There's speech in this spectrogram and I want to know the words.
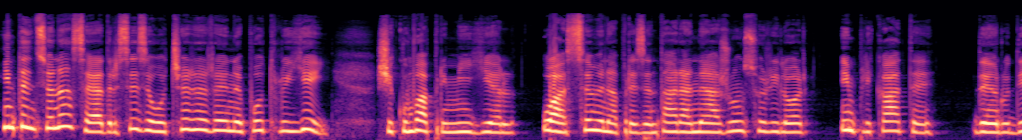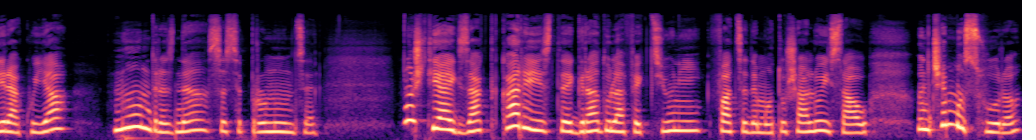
intenționa să-i adreseze o cerere nepotului ei și cum va primi el o asemenea prezentare a neajunsurilor implicate de înrudirea cu ea, nu îndrăznea să se pronunțe. Nu știa exact care este gradul afecțiunii față de mătușa lui sau în ce măsură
